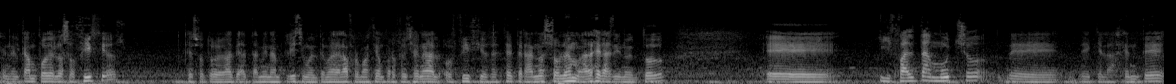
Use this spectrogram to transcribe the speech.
en el campo de los oficios, que es otro debate también amplísimo, el tema de la formación profesional, oficios, etcétera, no solo en madera, sino en todo. Eh, y falta mucho de, de, que la gente,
